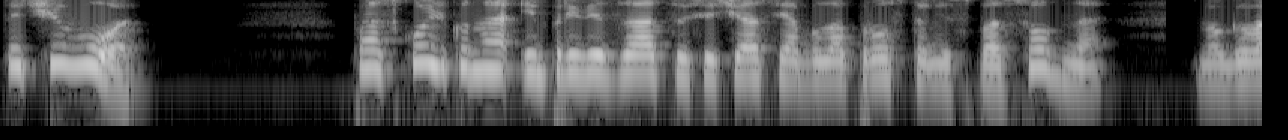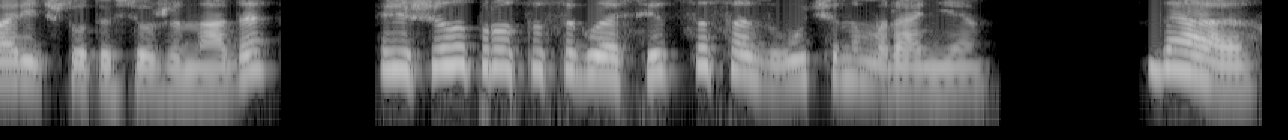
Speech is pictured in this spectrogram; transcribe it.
«Ты чего?» Поскольку на импровизацию сейчас я была просто не способна, но говорить что-то все же надо, решила просто согласиться с озвученным ранее. «Да,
